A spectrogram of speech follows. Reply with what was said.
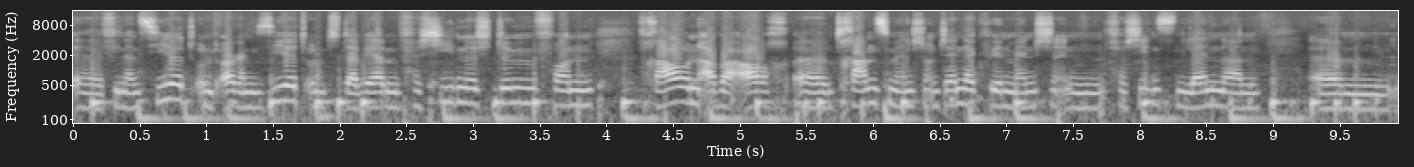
äh, finanziert und organisiert. Und da werden verschiedene Stimmen von Frauen, aber auch äh, Transmenschen und genderqueeren Menschen in verschiedensten Ländern ähm,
